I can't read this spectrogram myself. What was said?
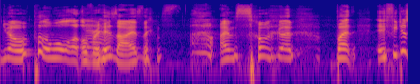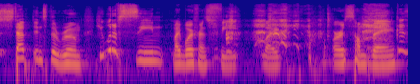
you know, pull a wool over his eyes. Like, I'm so good, but if he just stepped into the room, he would have seen my boyfriend's feet, like, or something. Because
